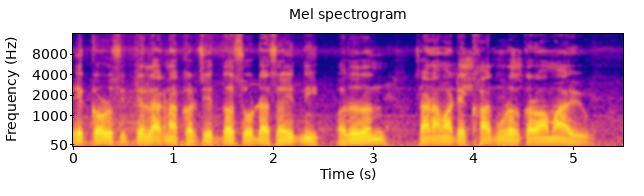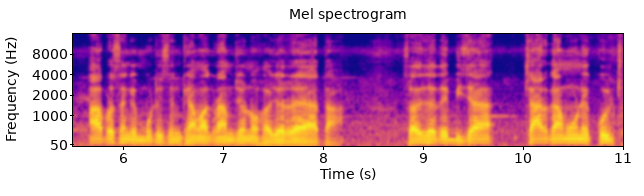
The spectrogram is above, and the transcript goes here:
એક કરોડ સિત્તેર લાખના ખર્ચે દસ ઓરડા સહિતની અદ્યતન શાળા માટે ખાતમુહૂર્ત કરવામાં આવ્યું. આ પ્રસંગે મોટી સંખ્યામાં ગ્રામજનો હાજર રહ્યા હતા. સાથે સાથે બીજા ચાર ગામોને કુલ છ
